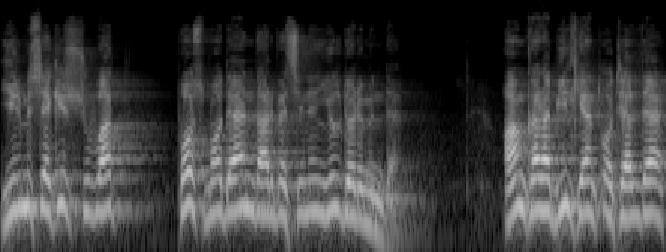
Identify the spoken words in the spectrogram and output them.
28 Şubat postmodern darbesinin yıl dönümünde Ankara Bilkent Otel'de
